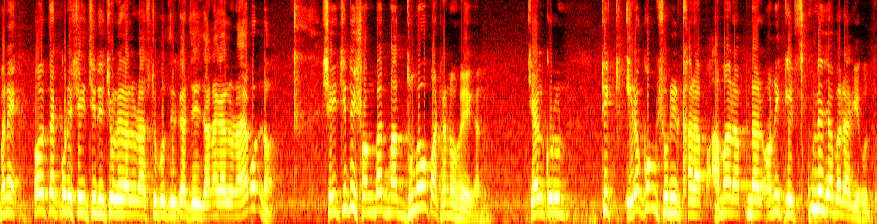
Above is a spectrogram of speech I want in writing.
মানে পদত্যাগ করে সেই চিঠি চলে গেল রাষ্ট্রপতির কাছে, জানা গেল না, এমন নয়। সেই চিঠি সংবাদ মাধ্যমেও পাঠানো হয়ে গেল। খেয়াল করুন, ঠিক এরকম শরীর খারাপ আমার আপনার অনেকের স্কুলে যাবার আগে হতো।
